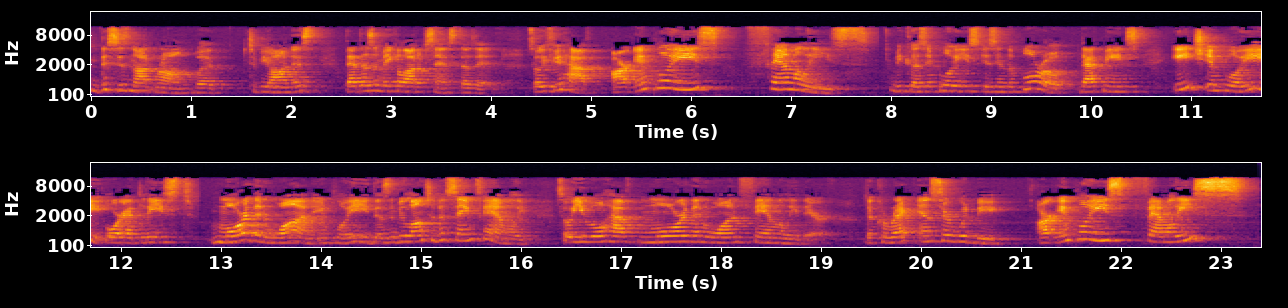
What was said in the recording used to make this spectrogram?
this is not wrong, but to be honest, that doesn't make a lot of sense, does it? So if you have our employees families because employees is in the plural. That means each employee, or at least more than one employee, doesn't belong to the same family. So you will have more than one family there. The correct answer would be our employees' families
